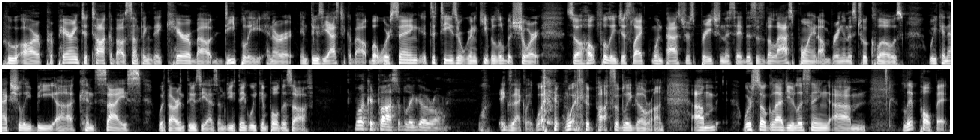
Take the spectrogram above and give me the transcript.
who are preparing to talk about something they care about deeply and are enthusiastic about. But we're saying it's a teaser. We're going to keep it a little bit short. So hopefully, just like when pastors preach and they say, This is the last point, I'm bringing this to a close, we can actually be uh, concise with our enthusiasm. Do you think we can pull this off? What could possibly go wrong? exactly. What what could possibly go wrong? Um, we're so glad you're listening. Um, lit pulpit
